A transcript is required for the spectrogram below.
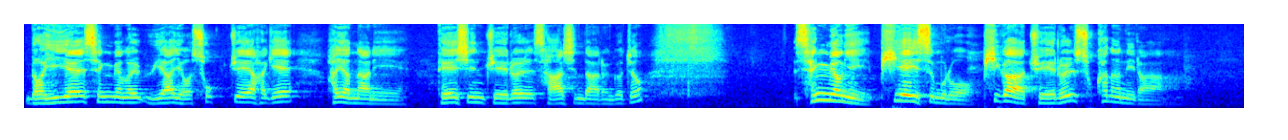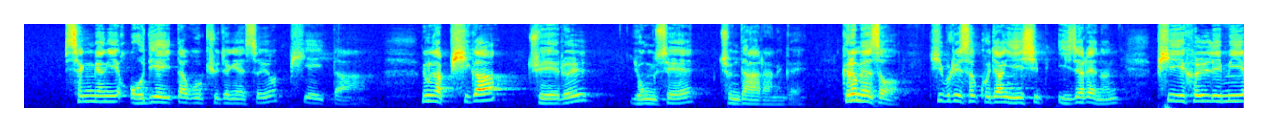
너희의 생명을 위하여 속죄하게 하였나니 대신 죄를 사하신다는 거죠. 생명이 피에 있으므로 피가 죄를 속하느니라. 생명이 어디에 있다고 규정했어요? 피에 있다. 그러니까 피가 죄를 용서해 준다라는 거예요. 그러면서 히브리서 9장 22절에는 피 흘림이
